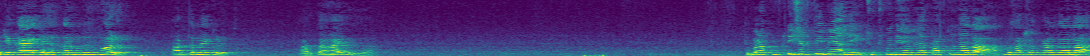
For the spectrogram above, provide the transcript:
म्हणजे काय कसं कर्म तसं फळ. अर्थ नाही कळत. अर्थ हा आहे तुझा तुम्हाला कुठली शक्ती मिळाली? सूक्ष्मदेह प्राप्त झाला आत्मसाक्षात्कार झाला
